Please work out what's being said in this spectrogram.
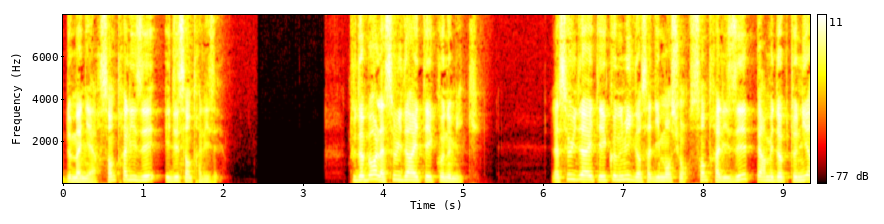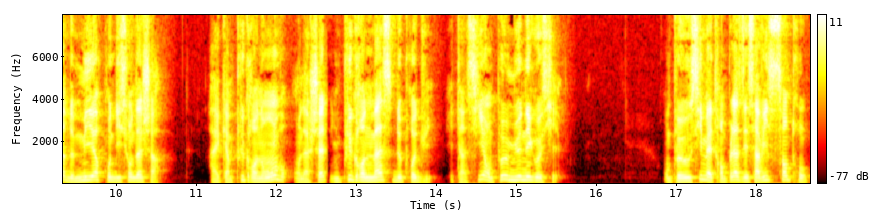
de manière centralisée et décentralisée. Tout d'abord, la solidarité économique. La solidarité économique dans sa dimension centralisée permet d'obtenir de meilleures conditions d'achat. Avec un plus grand nombre, on achète une plus grande masse de produits, et ainsi on peut mieux négocier. On peut aussi mettre en place des services centraux,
